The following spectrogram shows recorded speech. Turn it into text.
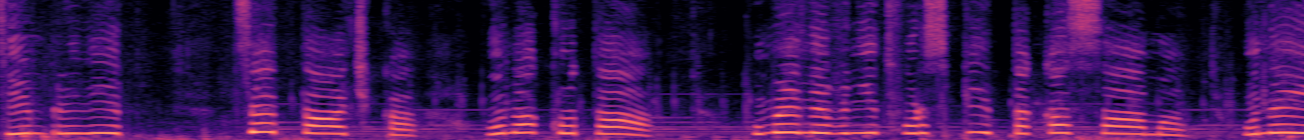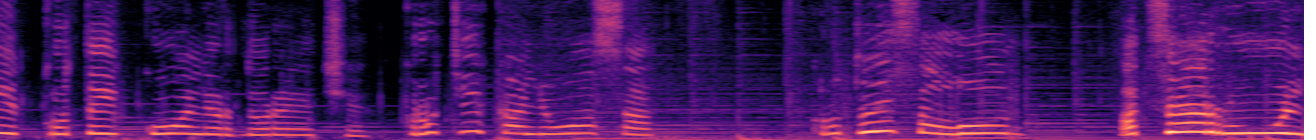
Всім привіт! Це тачка. Вона крута. У мене в Need for Speed така сама. У неї крутий колір, до речі. Круті кольоса, крутий салон. А це руль.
